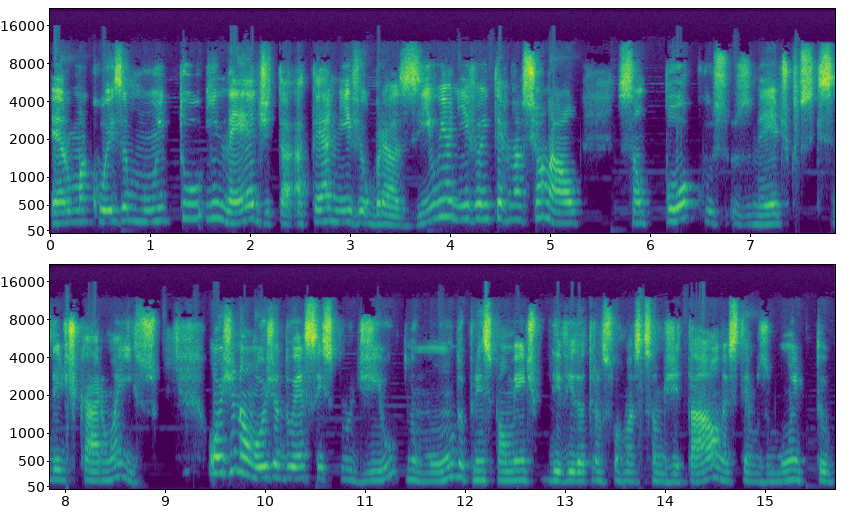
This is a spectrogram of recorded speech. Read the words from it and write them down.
era uma coisa muito inédita até a nível Brasil e a nível internacional. São poucos os médicos que se dedicaram a isso. Hoje não, hoje a doença explodiu no mundo, principalmente devido à transformação digital. Nós temos muito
